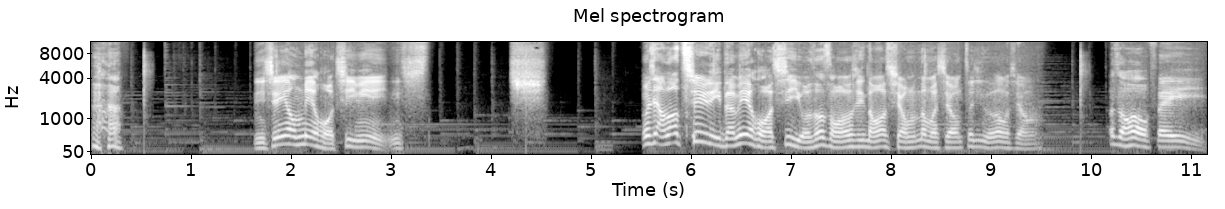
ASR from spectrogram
你先用灭火器灭你，去，我想说去你的灭火器！我说什么东西那么凶，那么凶，最近怎么那么凶？为什么会有飞蚁？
